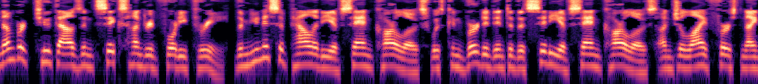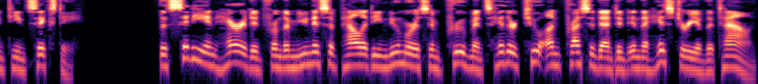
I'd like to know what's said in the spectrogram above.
Number 2643, the municipality of San Carlos was converted into the city of San Carlos on July 1, 1960. The city inherited from the municipality numerous improvements hitherto unprecedented in the history of the town.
